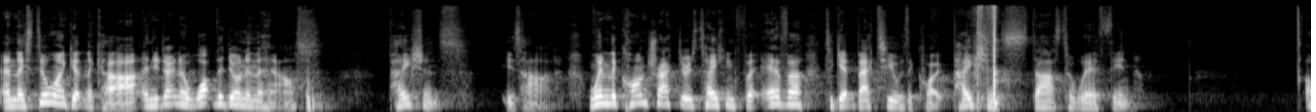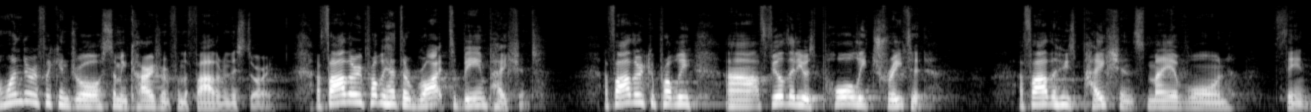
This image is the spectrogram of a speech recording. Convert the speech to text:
and they still won't get in the car, and you don't know what they're doing in the house, patience is hard. When the contractor is taking forever to get back to you with a quote, patience starts to wear thin. I wonder if we can draw some encouragement from the father in this story. A father who probably had the right to be impatient. A father who could probably uh, feel that he was poorly treated. A father whose patience may have worn thin.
